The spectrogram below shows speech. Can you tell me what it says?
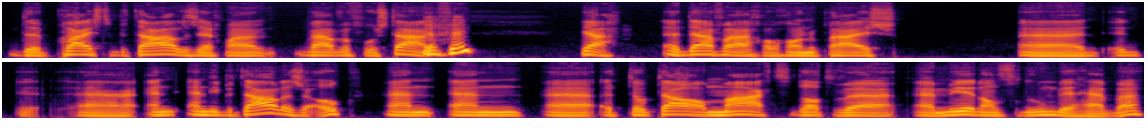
de prijs te betalen, zeg maar, waar we voor staan. Mhm. Eh, daar vragen we gewoon de prijs. en, en die betalen ze ook. En, en het totaal maakt dat we meer dan voldoende hebben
